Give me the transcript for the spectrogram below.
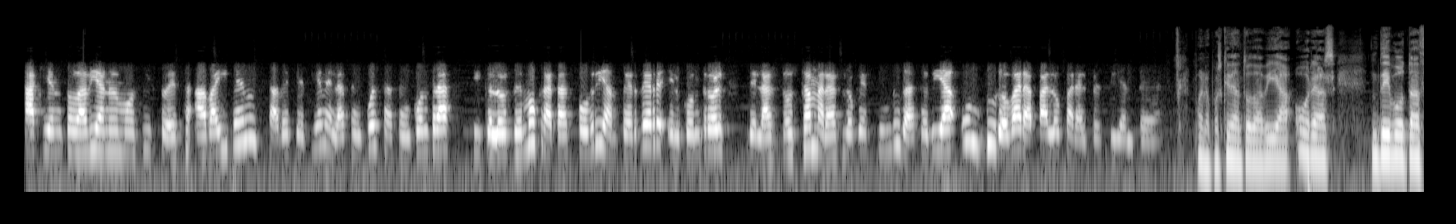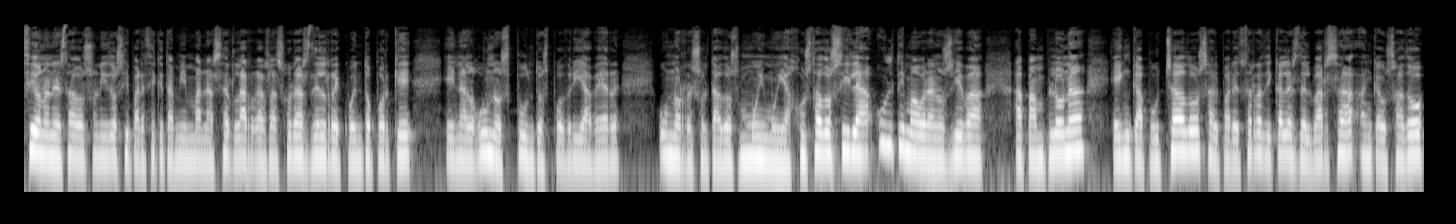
A quien todavía no hemos visto es a Biden, sabe que tiene las encuestas en contra y que los demócratas podrían perder el control de las dos cámaras, lo que sin duda sería un duro varapalo para el presidente. Bueno, pues quedan todavía horas de votación en Estados Unidos y parece que también van a ser largas las horas del recuento porque en algunos puntos podría haber unos resultados muy, muy ajustados. Y la última hora nos lleva a Pamplona, encapuchados, al parecer radicales del Barça, han causado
